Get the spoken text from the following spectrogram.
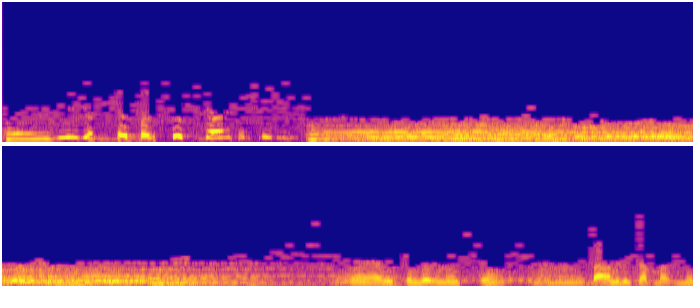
He's a bed bug. Sit down completely. This thing doesn't make sense. Mm, bound to be something of me.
